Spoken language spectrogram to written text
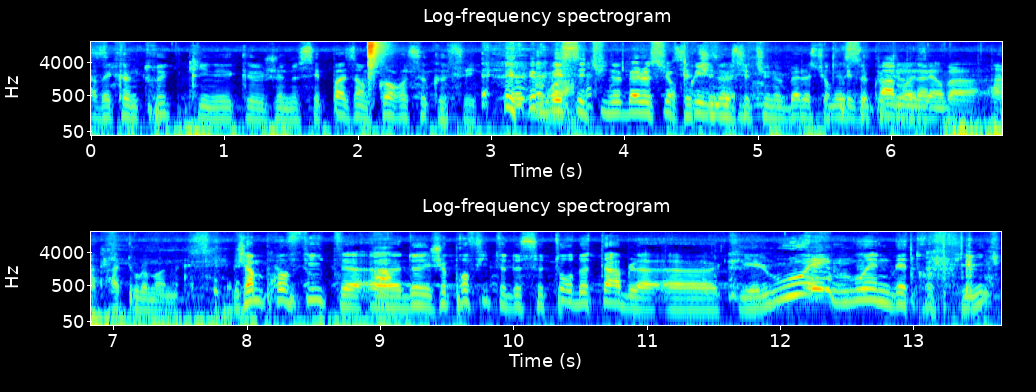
avec un truc qui n'est- que je ne sais pas encore ce que c'est. Mais c'est une belle surprise. c'est une belle surprise que pas, je mon réserve à, à- à tout le monde. J'en profite, euh, de, je profite de ce tour de table euh, qui est loin, loin d'être fini.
